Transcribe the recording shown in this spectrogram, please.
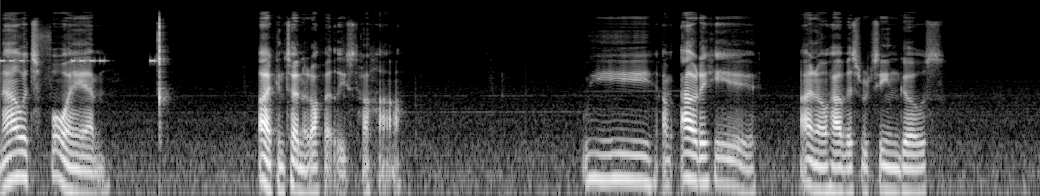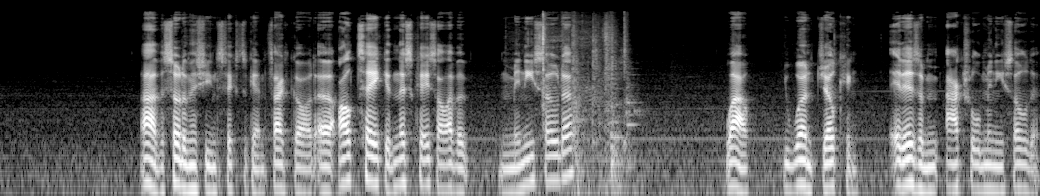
now it's 4 a.m. I can turn it off at least, haha. Wee, I'm out of here. I know how this routine goes. Ah, the soda machine's fixed again, thank god. Uh, I'll take, in this case, I'll have a mini soda. Wow, you weren't joking. It is an actual mini soda.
